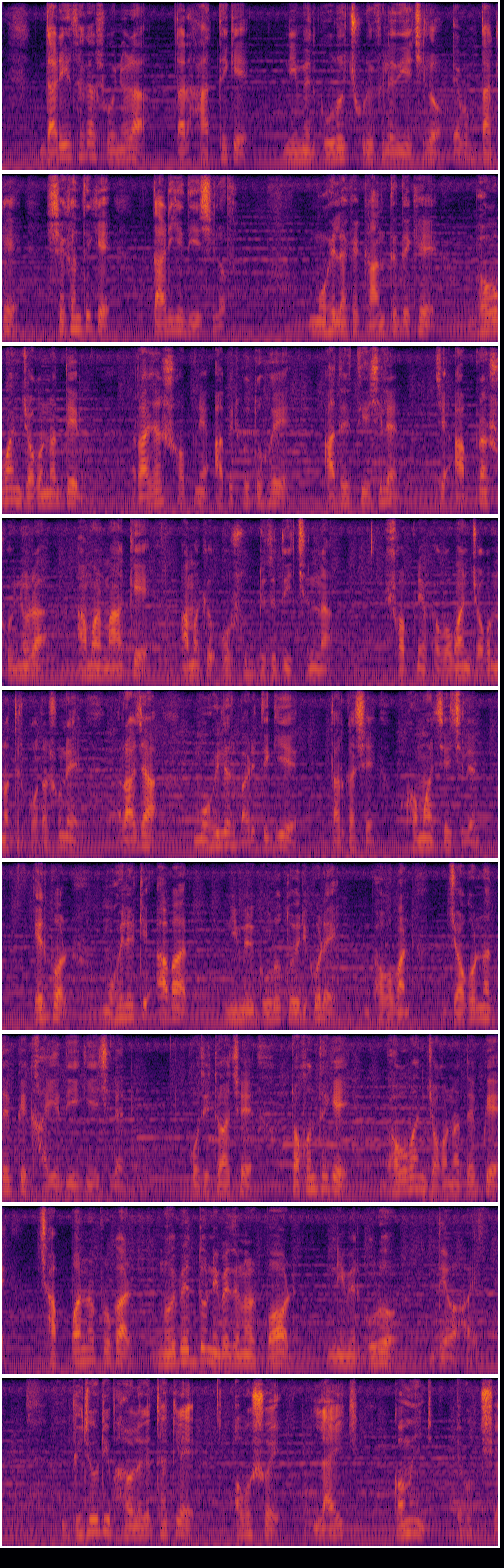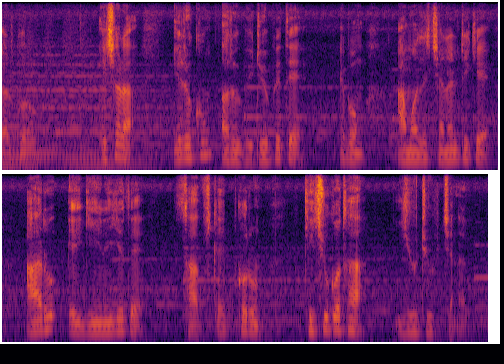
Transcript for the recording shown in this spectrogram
দাঁড়িয়ে থাকা সৈন্যরা তার হাত থেকে নিমের গুঁড়ো ছুঁড়ে ফেলে দিয়েছিল এবং তাকে সেখান থেকে তাড়িয়ে দিয়েছিল। মহিলাকে কাঁদতে দেখে ভগবান জগন্নাথ দেব রাজার স্বপ্নে আবির্ভূত হয়ে আদেশ দিয়েছিলেন যে আপনার সৈন্যরা আমার মাকে আমাকে ওষুধ দিতে দিচ্ছেন না। স্বপ্নে ভগবান জগন্নাথের কথা শুনে রাজা মহিলার বাড়িতে গিয়ে তার কাছে ক্ষমা চেয়েছিলেন। এরপর মহিলাটি আবার নিমের গুঁড়ো তৈরি করে ভগবান জগন্নাথ দেবকে খাইয়ে দিয়ে গিয়েছিলেন। কথিত আছে, তখন থেকেই ভগবান জগন্নাথ দেবকে ছাপ্পান্ন প্রকার নৈবেদ্য নিবেদনের পর নিমের গুঁড়ো দেওয়া হয়। ভিডিওটি ভালো লেগে থাকলে অবশ্যই লাইক, কমেন্ট এবং শেয়ার করুন। এছাড়া এরকম আরও ভিডিও পেতে এবং আমাদের চ্যানেলটিকে আরও এগিয়ে নিয়ে যেতে সাবস্ক্রাইব করুন। কিছু কথা ইউটিউব চ্যানেল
